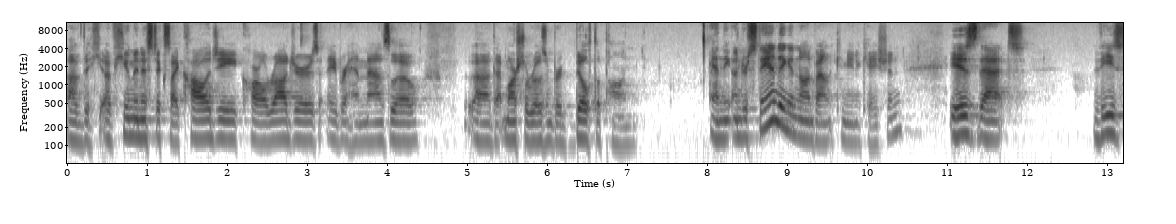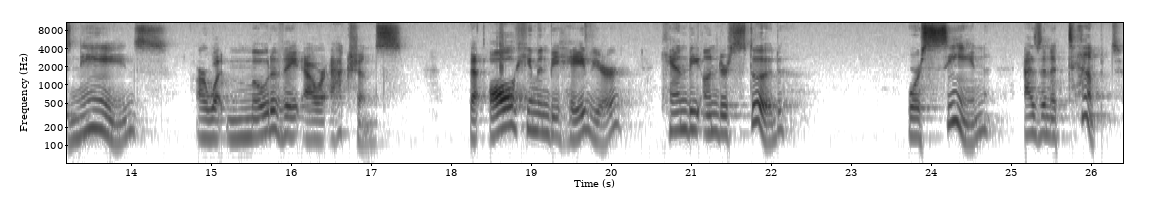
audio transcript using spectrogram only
of, the, of humanistic psychology, Carl Rogers, Abraham Maslow, uh, that Marshall Rosenberg built upon. And the understanding in nonviolent communication is that these needs are what motivate our actions, that all human behavior can be understood or seen as an attempt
